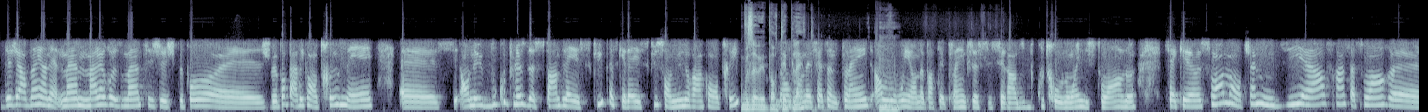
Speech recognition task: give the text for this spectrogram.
Desjardins, honnêtement, malheureusement, je, je peux pas, euh, je veux pas parler contre eux, mais euh, on a eu beaucoup plus de support de la SQ parce que la SQ sont venus nous rencontrer. Vous avez porté Donc, plainte? on a fait une plainte. Oh Mhm. oui, on a porté plainte. C'est, rendu beaucoup trop loin l'histoire. Là. Fait que un soir, mon chum, il me dit Ah, France, ce soir, euh,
